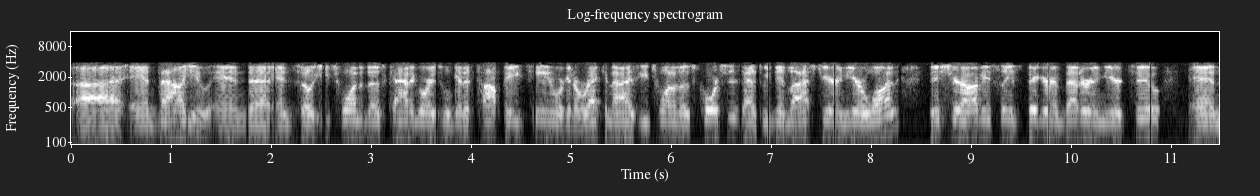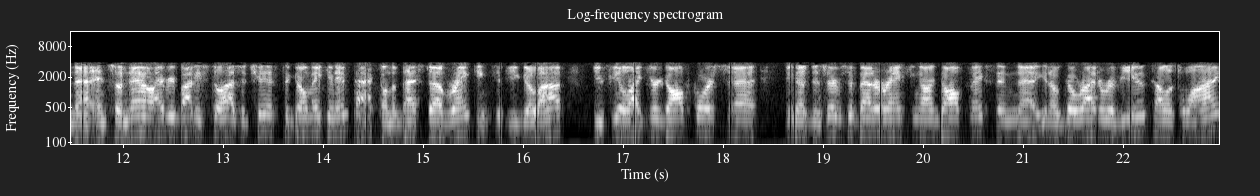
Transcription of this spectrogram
uh, and value. And uh, and so each one of those categories will get a top 18. We're going to recognize each one of those courses as we did last year in year one. This year, obviously, it's bigger and better in year two. And uh, and so now everybody still has a chance to go make an impact on the best of rankings. If you go out, you feel like your golf course. Uh, you know, deserves a better ranking on Golf Mix, and uh, you know, go write a review, tell us why,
